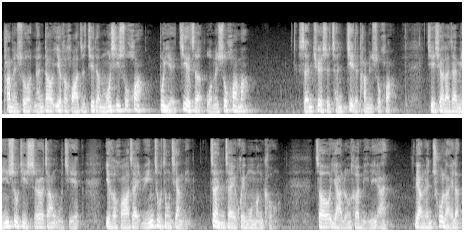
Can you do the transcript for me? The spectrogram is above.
他们说：“难道耶和华只借着摩西说话，不也借着我们说话吗？”神确实曾借着他们说话。接下来，在民数记十二章五节，耶和华在云柱中降临，站在会幕门口。遭亚伦和米利安两人出来了，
